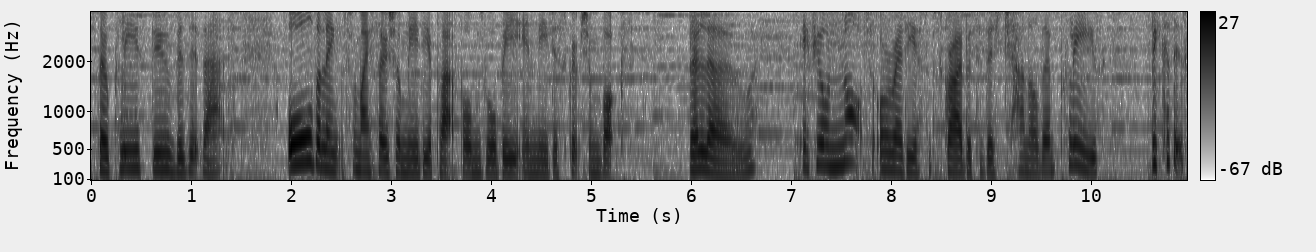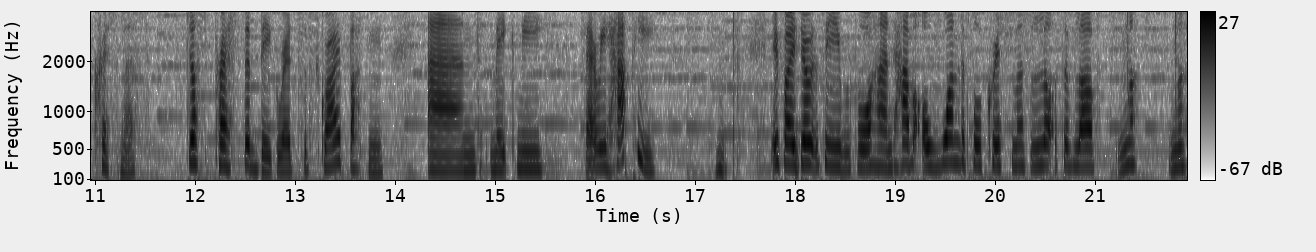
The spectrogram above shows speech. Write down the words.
So please do visit that. All the links for my social media platforms will be in the description box below. If you're not already a subscriber to this channel, then please, because it's Christmas, just press the big red subscribe button and make me very happy. if I don't see you beforehand, have a wonderful Christmas, lots of love. Mwah,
